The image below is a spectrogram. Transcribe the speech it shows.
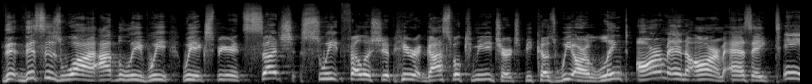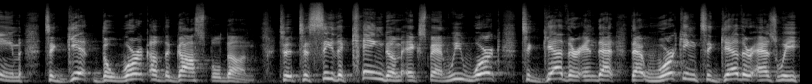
This is why I believe we, we experience such sweet fellowship here at Gospel Community Church because we are linked arm in arm as a team to get the work of the gospel done, to, to see the kingdom expand. We work together in that, that working together as we,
